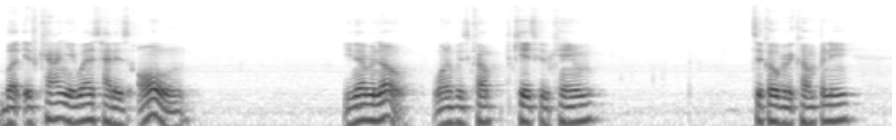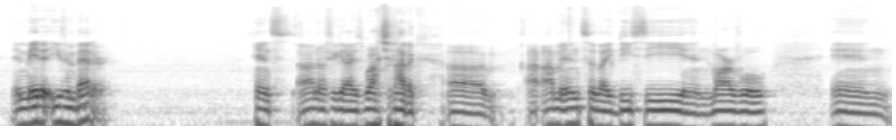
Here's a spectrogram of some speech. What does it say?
But if Kanye West had his own, you never know. One of his kids could have came, took over the company, and made it even better. Hence, I don't know if you guys watch a lot of. Um, I'm into like DC and Marvel and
